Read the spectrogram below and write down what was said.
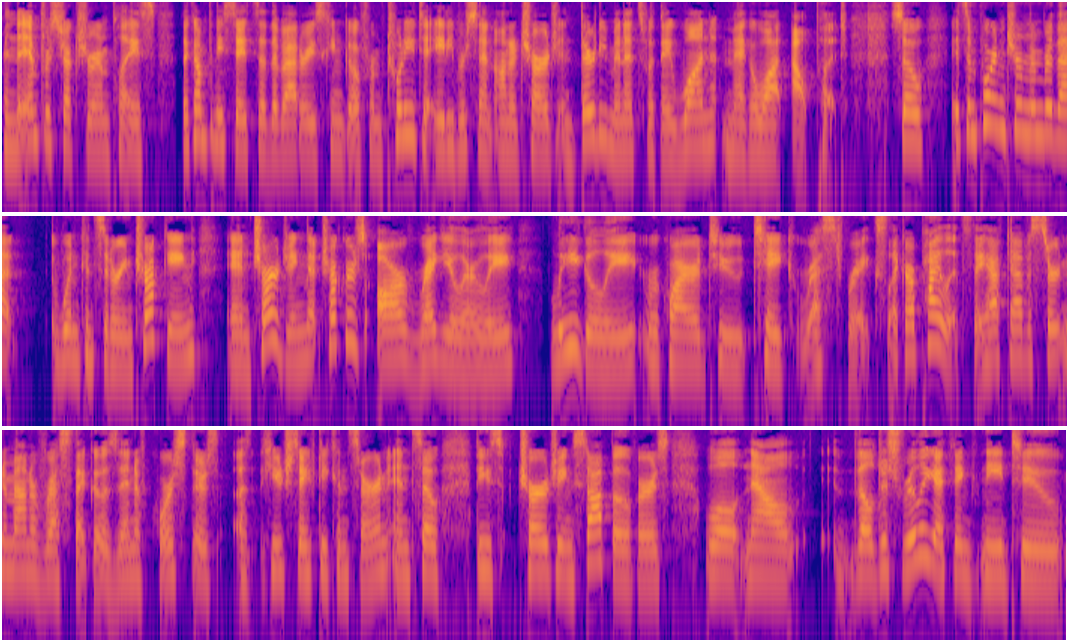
and the infrastructure in place, the company states that the batteries can go from 20 to 80% on a charge in 30 minutes with a 1 megawatt output. So it's important to remember that when considering trucking and charging, that truckers are regularly legally required to take rest breaks like our pilots. They have to have a certain amount of rest that goes in. Of course there's a huge safety concern. And so these charging stopovers will now they'll just really i think need to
